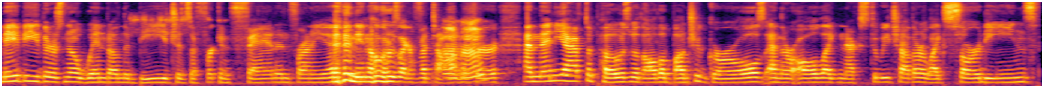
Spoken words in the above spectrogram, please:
maybe there's no wind on the beach, it's a freaking fan in front of you and you know there's like a photographer uh-huh. and then you have to pose with all the bunch of girls and they're all like next to each other like sardines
